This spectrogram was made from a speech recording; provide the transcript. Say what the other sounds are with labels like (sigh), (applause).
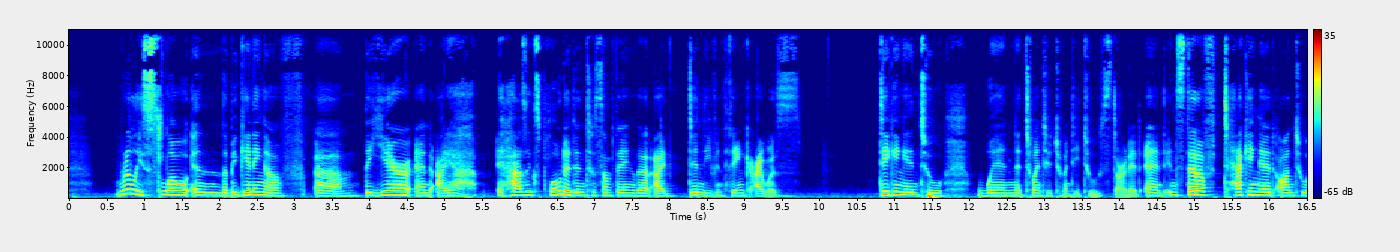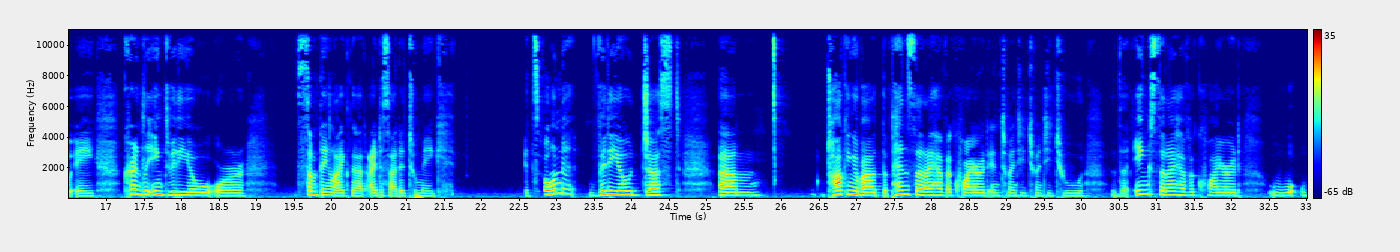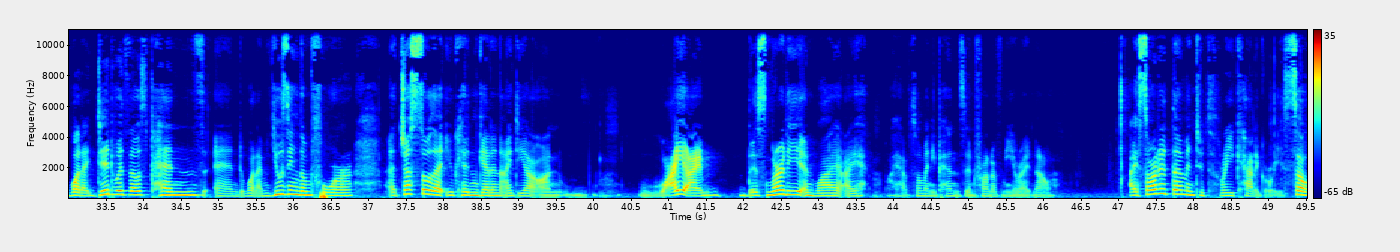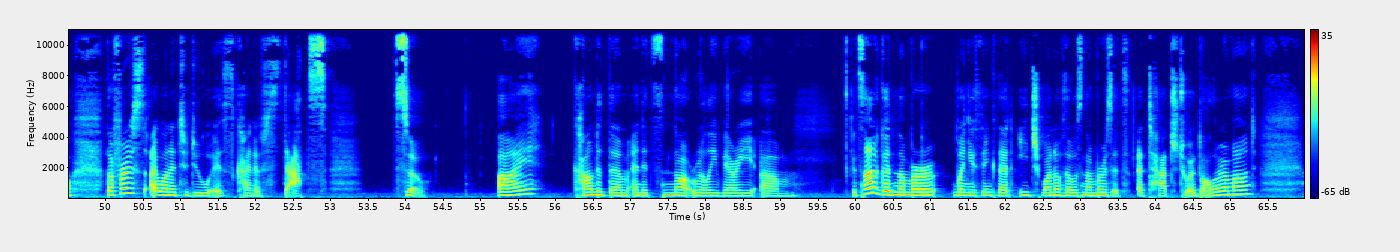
really slow in the beginning of um, the year and I it has exploded into something that I didn't even think I was digging into when 2022 started. And instead of tacking it onto a currently inked video or something like that, I decided to make its own video just um, talking about the pens that I have acquired in 2022, the inks that I have acquired, what I did with those pens and what I'm using them for, uh, just so that you can get an idea on why I'm this nerdy and why I, I have so many pens in front of me right now. I sorted them into three categories. So the first I wanted to do is kind of stats. So I counted them and it's not really very, um, it's not a good number when you think that each one of those numbers it's attached to a dollar amount.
